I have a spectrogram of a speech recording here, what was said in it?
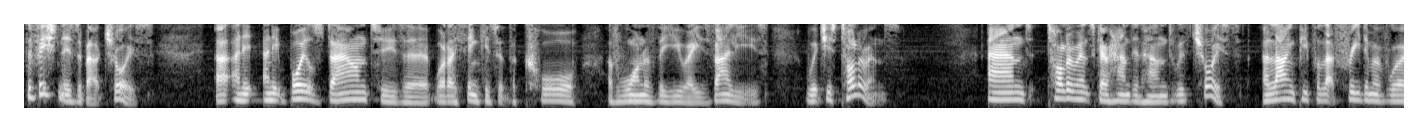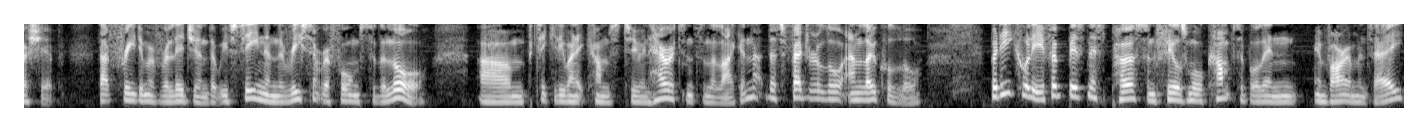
The vision is about choice. Uh, and it and it boils down to the what I think is at the core of one of the UA's values, which is tolerance. And tolerance go hand in hand with choice, allowing people that freedom of worship, that freedom of religion that we've seen in the recent reforms to the law, um, particularly when it comes to inheritance and the like. And that, there's federal law and local law. But equally, if a business person feels more comfortable in environment A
